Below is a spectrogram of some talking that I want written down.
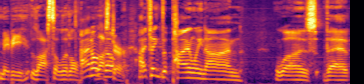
Maybe lost a little I don't luster. know. I think the piling on was that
